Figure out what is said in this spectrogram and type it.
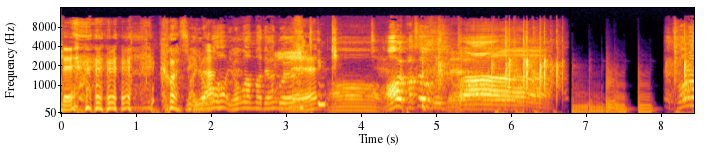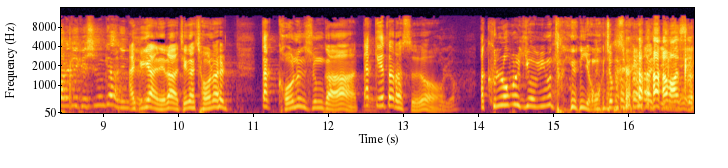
네. 아, 고맙습니다. 영어, 영어 한마디 한 거예요? 네. 어, 아, 박수 한번 보여주세요. 아. 전화하는 게 이게 쉬운 게 아닌데. 아니 그게 아니라 제가 전화를 딱 거는 순간 딱 깨달았어요. 뭘요? 아 글로벌 기업이면 당연히 영어 점수 필요하지. 맞어.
